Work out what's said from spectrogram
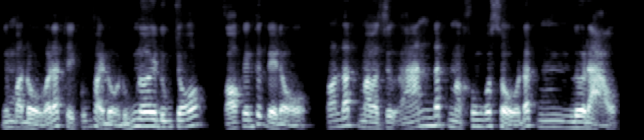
Nhưng mà đổ vào đất thì cũng phải đổ đúng nơi đúng chỗ có kiến thức để đổ. Con đất mà dự án đất mà không có sổ đất lừa đảo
